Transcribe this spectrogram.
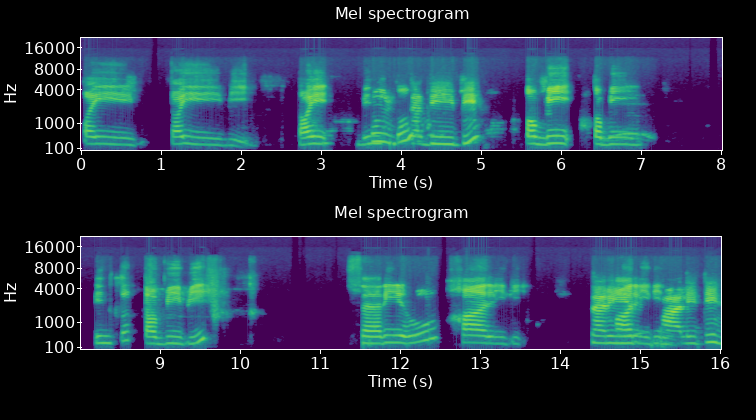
toy toybi toy bintu Tabibi. tobi tobi bintu tobibi sariru khalidi Sarir. Khalidin. Khalidin.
